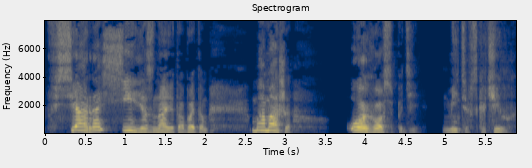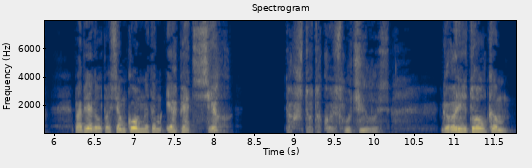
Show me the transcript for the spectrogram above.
вся Россия знает об этом. Мамаша, ой, Господи! Митя вскочил, побегал по всем комнатам и опять сел. Да что такое случилось? Говори толком.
